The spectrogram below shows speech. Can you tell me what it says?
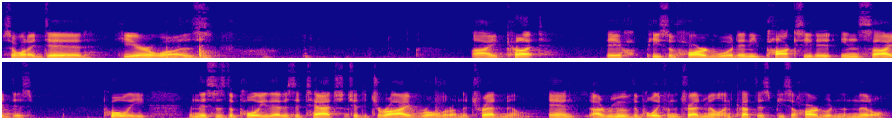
So what I did here was I cut a piece of hardwood and epoxied it inside this pulley and this is the pulley that is attached to the drive roller on the treadmill. And I removed the pulley from the treadmill and cut this piece of hardwood in the middle.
